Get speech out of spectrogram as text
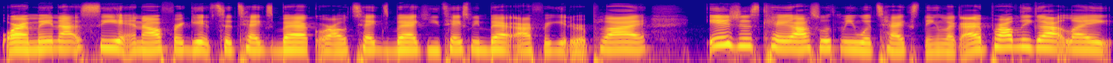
or I may not see it, and I'll forget to text back, or I'll text back. You text me back, I forget to reply. It's just chaos with me with texting. Like, I probably got like,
